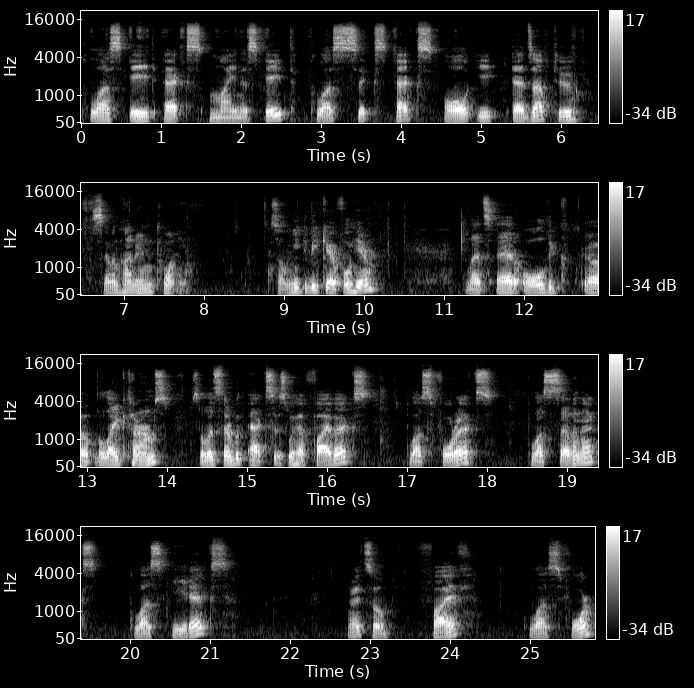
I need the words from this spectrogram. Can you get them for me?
plus 8x minus 8 plus 6x all adds up to 720 so we need to be careful here let's add all the uh, like terms. So let's start with x's. We have 5x plus 4x plus 7x plus 8x. Right, so 5 plus 4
